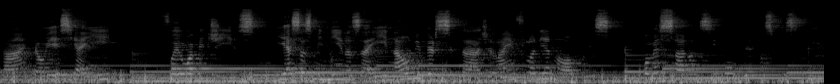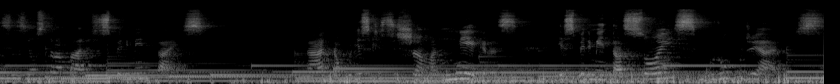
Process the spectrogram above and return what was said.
Tá? Então esse aí foi o Abdias. E essas meninas aí na universidade, lá em Florianópolis, começaram a desenvolver umas pesquisas e uns trabalhos experimentais. Tá? Então por isso que se chama Negras, Experimentações Grupo de Artes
